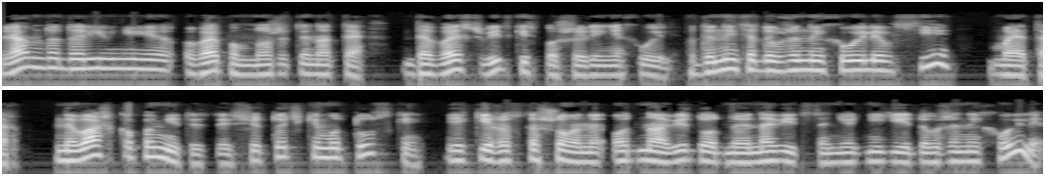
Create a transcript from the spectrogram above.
Лямбда дорівнює В помножити на Т, де В швидкість поширення хвилі. Одиниця довжини хвилі всі метр. Неважко помітити, що точки мотузки, які розташовані одна від одної на відстані однієї довжини хвилі,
